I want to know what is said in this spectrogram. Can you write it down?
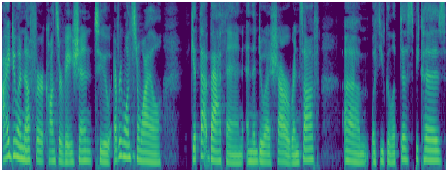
I do enough for conservation to every once in a while get that bath in and then do a shower rinse off um, with eucalyptus because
